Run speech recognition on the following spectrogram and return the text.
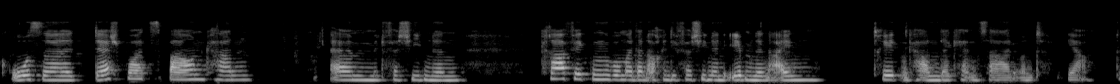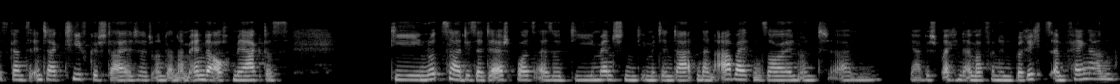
große Dashboards bauen kann ähm, mit verschiedenen Grafiken, wo man dann auch in die verschiedenen Ebenen eintreten kann der Kennzahl und ja, das Ganze interaktiv gestaltet und dann am Ende auch merkt, dass die Nutzer dieser Dashboards, also die Menschen, die mit den Daten dann arbeiten sollen und ähm, ja, wir sprechen da immer von den Berichtsempfängern mhm.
